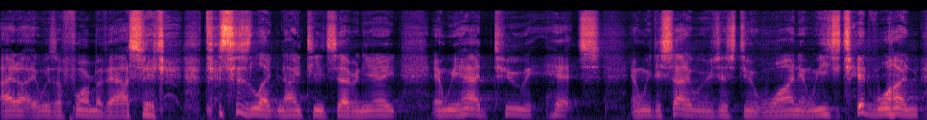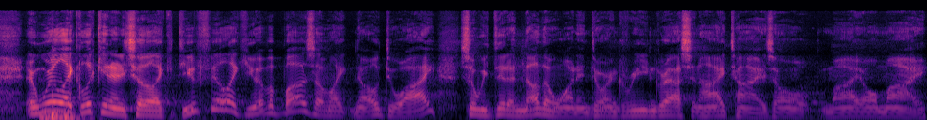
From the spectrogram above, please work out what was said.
I don't. It was a form of acid. this is like 1978, and we had two hits, and we decided we would just do one, and we each did one, and we're like looking at each other like, "Do you feel like you have a buzz?" I'm like, "No, do I?" So we did another one, and during green grass and high tides, oh my, oh my,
